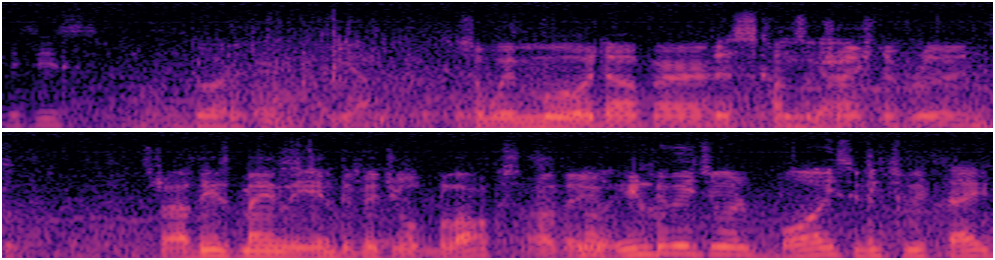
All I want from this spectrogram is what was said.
This is Dwarka. Yeah. So we're moored over this concentration Yeah. of ruins. So are these mainly individual blocks or are they No, individual buoys which we tied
